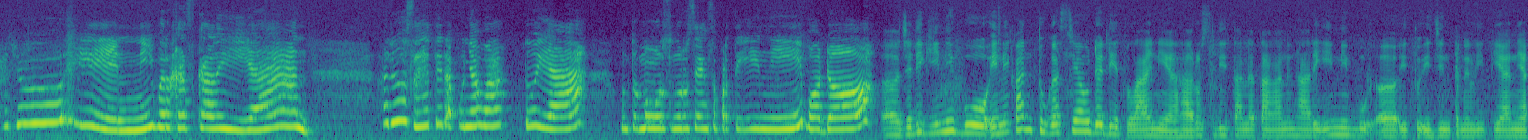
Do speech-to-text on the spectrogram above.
Aduh, ini berkas kalian. Aduh, saya tidak punya waktu ya untuk mengurus-ngurus yang seperti ini, bodoh. Eh, jadi gini bu, ini kan tugasnya udah deadline ya, harus ditandatanganin hari ini bu, eh, itu izin penelitiannya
